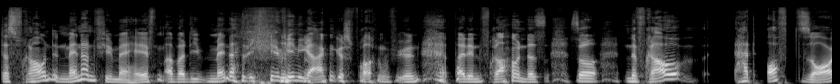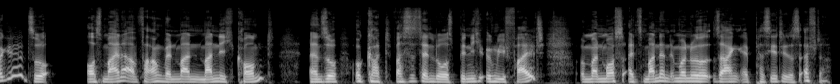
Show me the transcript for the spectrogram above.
dass Frauen den Männern viel mehr helfen, aber die Männer sich viel weniger angesprochen fühlen bei den Frauen. Das so eine Frau hat oft Sorge, so aus meiner Erfahrung, wenn man ein Mann nicht kommt, dann so, oh Gott, was ist denn los? Bin ich irgendwie falsch? Und man muss als Mann dann immer nur sagen, ey, passiert dir das öfter?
